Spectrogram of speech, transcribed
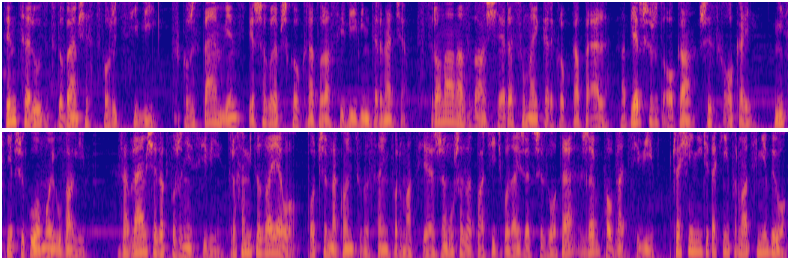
W tym celu zdecydowałem się stworzyć CV. Skorzystałem więc z pierwszego lepszego kreatora CV w internecie. Strona nazywała się resumaker.pl. Na pierwszy rzut oka wszystko ok. Nic nie przykuło mojej uwagi. Zabrałem się za tworzenie CV. Trochę mi to zajęło, po czym na końcu dostałem informację, że muszę zapłacić bodajże 3 zł, żeby pobrać CV. Wcześniej nigdzie takiej informacji nie było.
